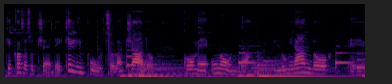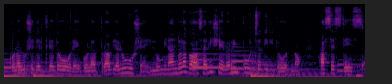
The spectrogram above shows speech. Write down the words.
che cosa succede? Che l'impulso lanciato come un'onda, illuminando eh, con la luce del creatore, con la propria luce, illuminando la cosa, riceve un impulso di ritorno a se stessa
